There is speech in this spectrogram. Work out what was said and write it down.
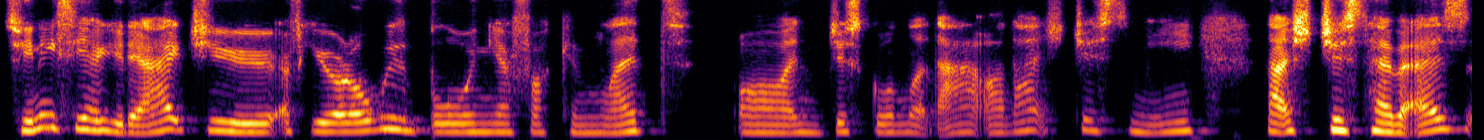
So you need to see how you react. You if you're always blowing your fucking lid oh, and just going like that, oh, that's just me. That's just how it is.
